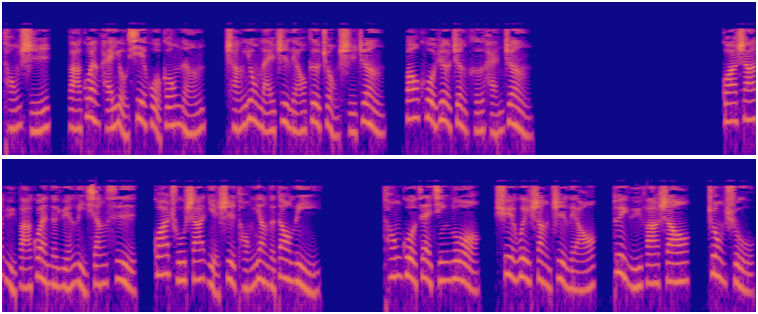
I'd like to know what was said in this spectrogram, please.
同时，拔罐还有泻火功能，常用来治疗各种实症，包括热症和寒症。刮痧与拔罐的原理相似，刮除痧也是同样的道理。通过在经络、穴位上治疗，对于发烧、中暑。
